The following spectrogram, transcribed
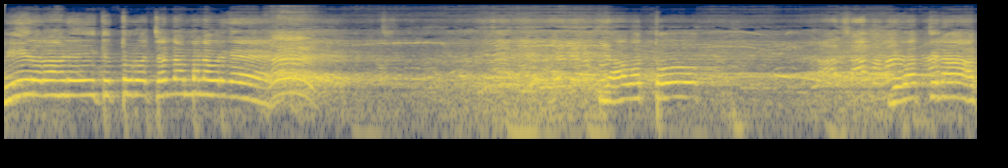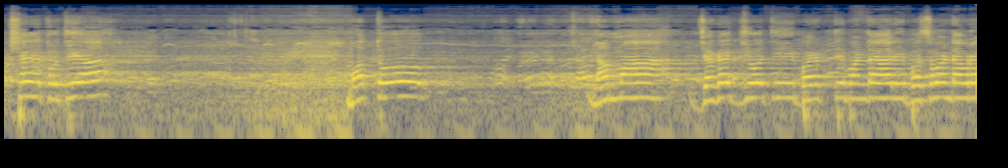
ವೀರರಾಣಿ ಕಿತ್ತೂರು ಚೆನ್ನಮ್ಮನವರಿಗೆ ಯಾವತ್ತು ಇವತ್ತಿನ ಅಕ್ಷಯ ತೃತೀಯ ಮತ್ತು ನಮ್ಮ ಜಗಜ್ಯೋತಿ ಭಕ್ತಿ ಭಂಡಾರಿ ಬಸವಣ್ಣವರ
